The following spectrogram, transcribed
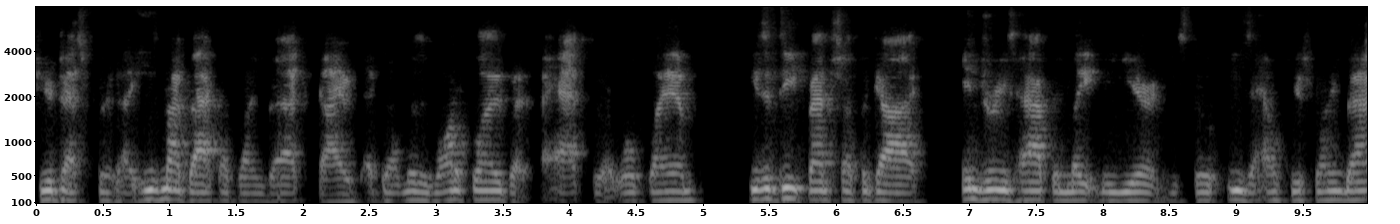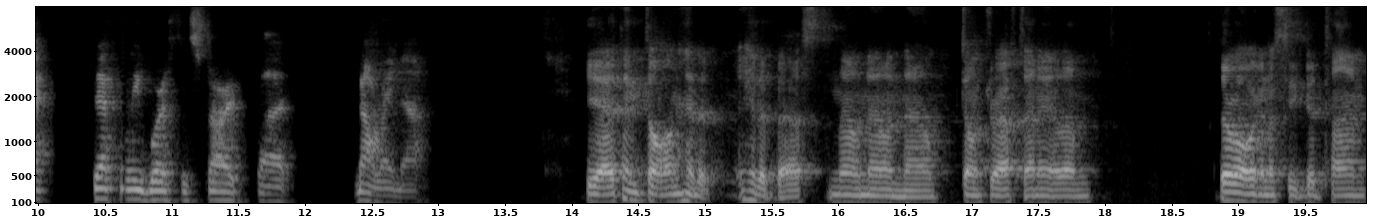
you're desperate. Uh, he's my backup running back guy. I don't really want to play, but I have to, I will play him. He's a deep bench type of guy injuries happen late in the year, and he's still he's the healthiest running back. Definitely worth the start, but not right now. Yeah, I think Dalton hit it hit it best. No, no, and no. Don't draft any of them. They're all gonna see good time,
